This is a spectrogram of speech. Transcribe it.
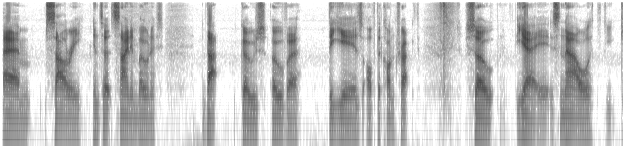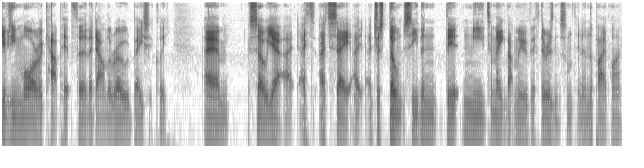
um, salary into a signing bonus, that goes over the years of the contract. So yeah, it's now it gives you more of a cap hit further down the road, basically. Um, so yeah, I, I I'd say I, I just don't see the the need to make that move if there isn't something in the pipeline.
